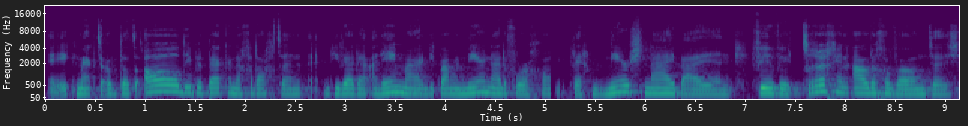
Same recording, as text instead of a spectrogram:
ik merkte ook dat al die beperkende gedachten, die werden alleen maar, die kwamen meer naar de voorgrond. Ik kreeg meer snijbuien, viel weer terug in oude gewoontes.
